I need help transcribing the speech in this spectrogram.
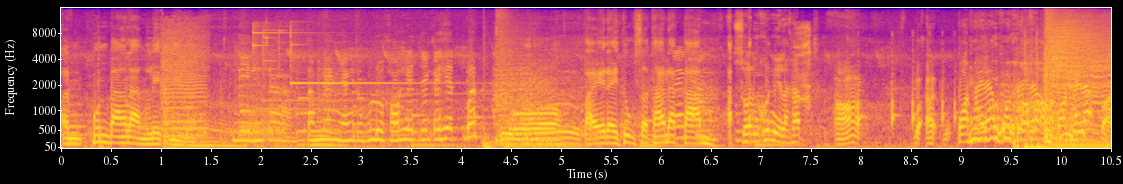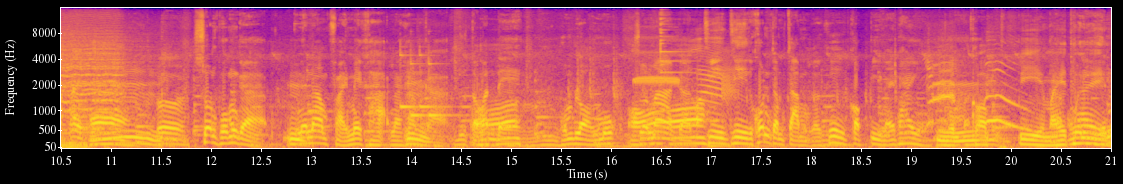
อันหุ่นบางล่างเล็กนี่เด้อนินจ้าตำแหน่งหยังกับผู้รู้เขาเฮ็ดหยังก็เฮ็ดเบิด โอ้ไปได้ทุกสถานการณ์ ส่วนคุณนี่แหละครับ อ๋อเอ่อ ปลอดภัยแล้วปลอดภัยแล้วปลอดภัยแล้วปลอดภัยเออส่วนผมกับแนะนำฝ่ายไม่ขะนะครับกับอยู่ตะวันแดงผมลองมุกส่วนมากกับที่ที่คนจำๆก็คือก๊อปปี้ไม้ไทยขอบปีไหมไทมือยเห็นย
